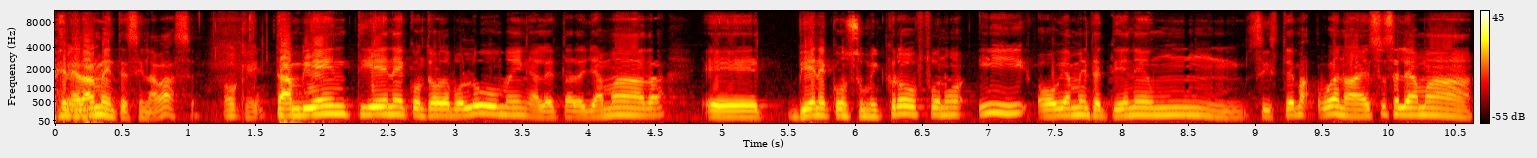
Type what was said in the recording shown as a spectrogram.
generalmente sin la base. Okay. También tiene control de volumen, alerta de llamada, eh, viene con su micrófono y obviamente tiene un sistema, bueno, a eso se le llama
